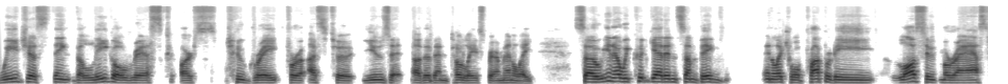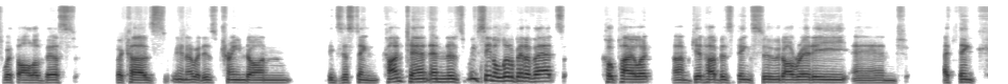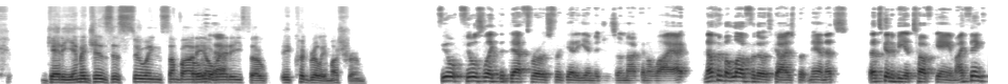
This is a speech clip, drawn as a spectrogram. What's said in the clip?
we just think the legal risks are too great for us to use it other than totally experimentally. So, you know, we could get in some big intellectual property lawsuit morass with all of this because, you know, it is trained on existing content. And there's, we've seen a little bit of that. Copilot, um, GitHub is being sued already. And I think Getty Images is suing somebody oh, yeah. already, so it could really mushroom. Feel, feels like the death throes for Getty Images. I'm not going to lie. I, nothing but love for those guys, but man, that's that's going to be a tough game. I think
